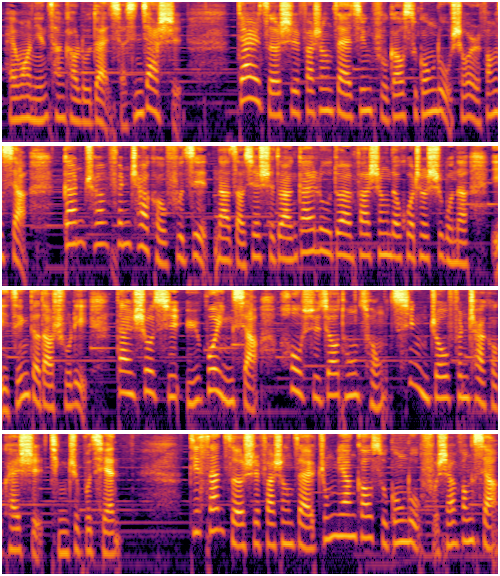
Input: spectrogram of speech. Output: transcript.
还望您参考路段小心驾驶。第二则是发生在京釜高速公路首尔方向甘川分岔口附近。那早些时段该路段发生的货车事故呢，已经得到处理，但受其余波影响，后续交通从庆州分岔口开始停滞不前。第三则是发生在中央高速公路釜山方向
